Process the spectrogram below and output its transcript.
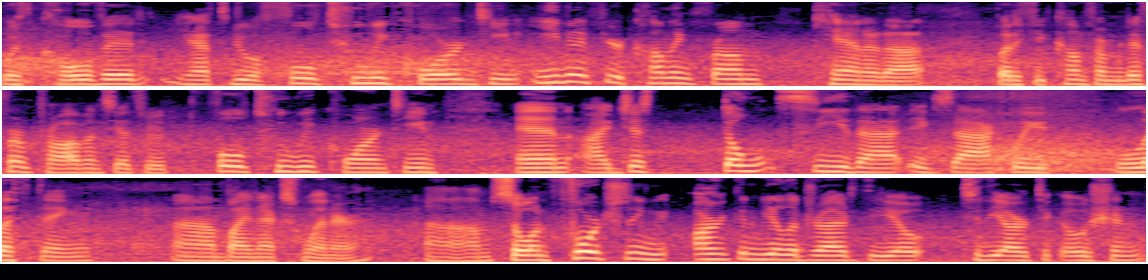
with COVID. You have to do a full two week quarantine, even if you're coming from Canada. But if you come from a different province, you have to do a full two week quarantine. And I just don't see that exactly lifting uh, by next winter. Um, so unfortunately, we aren't going to be able to drive to the, to the Arctic Ocean.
